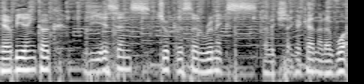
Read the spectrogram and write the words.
Herbie Hancock, The Essence, Joe Russell Remix avec Chaka Khan à la voix,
